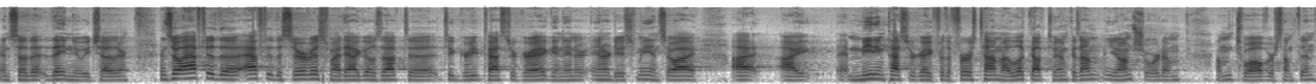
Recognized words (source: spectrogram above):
and so they knew each other. And so after the, after the service, my dad goes up to, to greet Pastor Greg and inter, introduce me. And so I, I, I, meeting Pastor Greg for the first time, I look up to him because I'm, you know, I'm short. I'm, I'm 12 or something.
